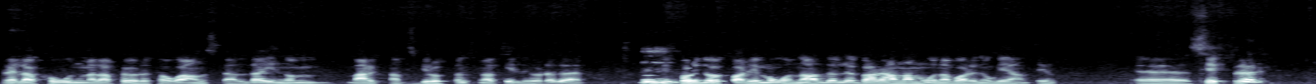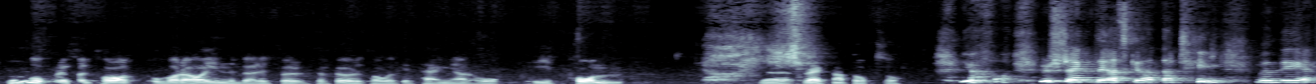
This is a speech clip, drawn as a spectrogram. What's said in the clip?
relation mellan företag och anställda inom marknadsgruppen som jag tillhörde där. Mm. Vi följde upp varje månad, eller varannan månad var det nog egentligen, eh, siffror mm. och resultat och vad det har inneburit för, för företaget i pengar och i ton eh, räknat också. Ja, ursäkta jag skrattar till, men det,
